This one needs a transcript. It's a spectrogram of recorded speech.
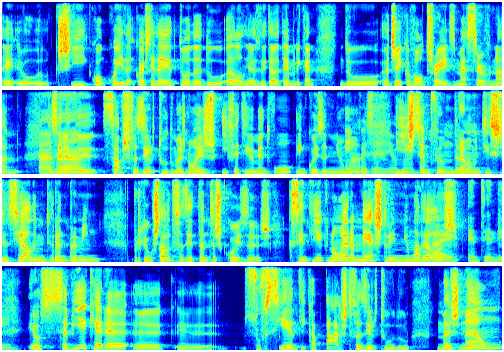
eu cresci com, com, com esta ideia toda do. Aliás, o ditado até americano, do A Jack of all trades, master of none. A cena de sabes fazer tudo, mas não és efetivamente bom em coisa nenhuma. Em coisa nenhuma. E isto sempre foi um drama muito existencial e muito grande para mim. Porque eu gostava de fazer tantas coisas que sentia que não era mestre em nenhuma Ok, delas entendi. eu sabia que era eh, eh, suficiente e capaz de fazer tudo, mas não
